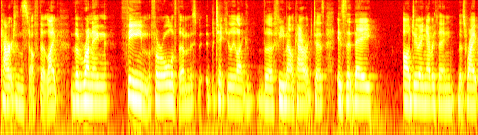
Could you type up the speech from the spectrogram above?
characters and stuff that like the running theme for all of them, particularly like the female characters, is that they are doing everything that's right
